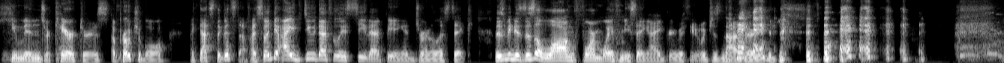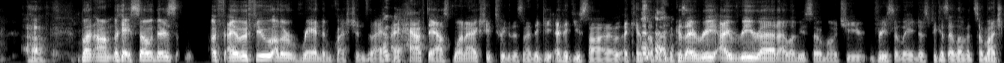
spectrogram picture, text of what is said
humans or characters approachable like that's the good stuff. I so i do, I do definitely see that being a journalistic this means this is a long form way of me saying i agree with you which is not very good. Uh, but um okay so there's I have a few other random questions that I, okay. I, have to ask. One, I actually tweeted this, and I think I think you saw it. I, I can't stop laughing because I re I reread "I Love You So Mochi" recently, just because I love it so much.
